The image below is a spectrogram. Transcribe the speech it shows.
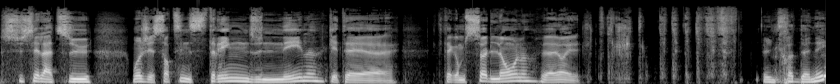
sucé là-dessus. Moi, j'ai sorti une string du nez, là, qui était, euh, qui était comme ça de long, là. Puis là, il- Une crotte de nez?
